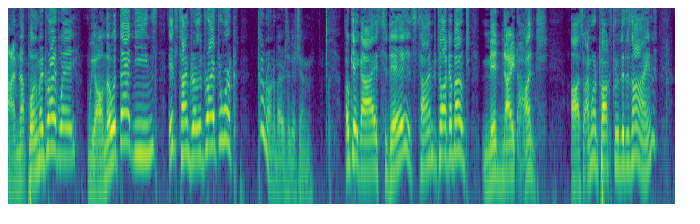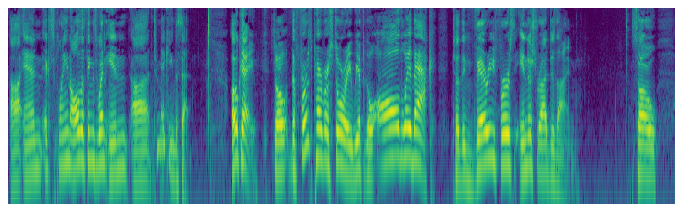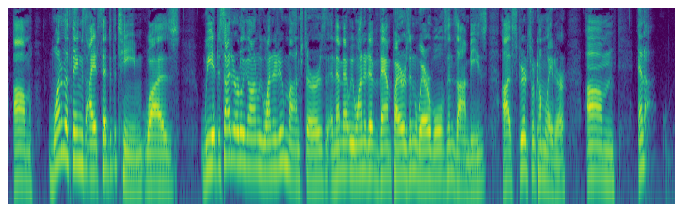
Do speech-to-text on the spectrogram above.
I'm not pulling my driveway. We all know what that means. It's time to the drive to work, coronavirus edition. Okay, guys, today it's time to talk about Midnight Hunt. Uh, so I'm going to talk through the design uh, and explain all the things went in uh, to making the set. Okay, so the first part of our story, we have to go all the way back to the very first Innistrad design. So, um, one of the things I had said to the team was we had decided early on we wanted to do monsters, and that meant we wanted to have vampires and werewolves and zombies. Uh, spirits would come later. Um, and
